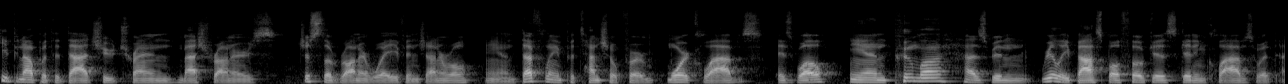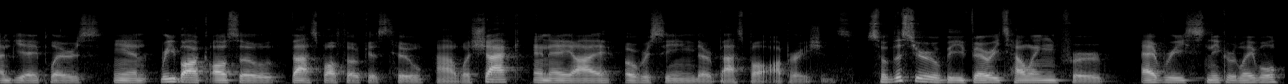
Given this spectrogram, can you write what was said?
keeping up with the shoe trend, mesh runners, just the runner wave in general, and definitely potential for more collabs as well. And Puma has been really basketball focused, getting collabs with NBA players. And Reebok also basketball focused too, uh, with Shaq and AI overseeing their basketball operations. So this year will be very telling for every sneaker label,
